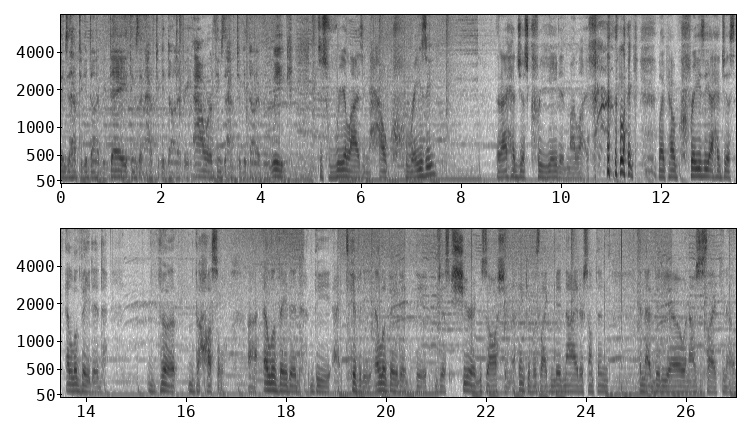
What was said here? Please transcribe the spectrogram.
things that have to get done every day, things that have to get done every hour, things that have to get done every week. Just realizing how crazy that I had just created my life. like, like how crazy I had just elevated the, the hustle, uh, elevated the activity, elevated the just sheer exhaustion. I think it was like midnight or something in that video. And I was just like, you know,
